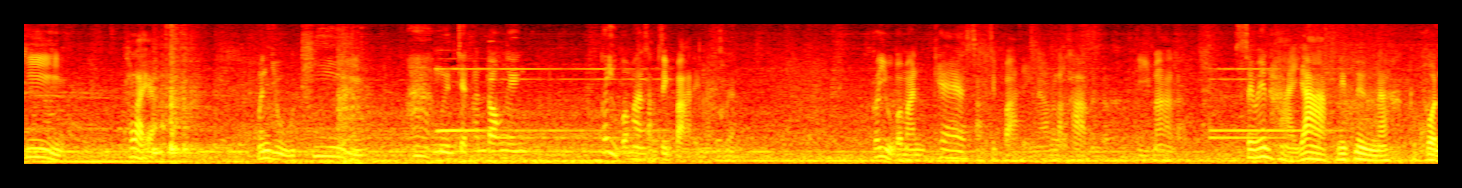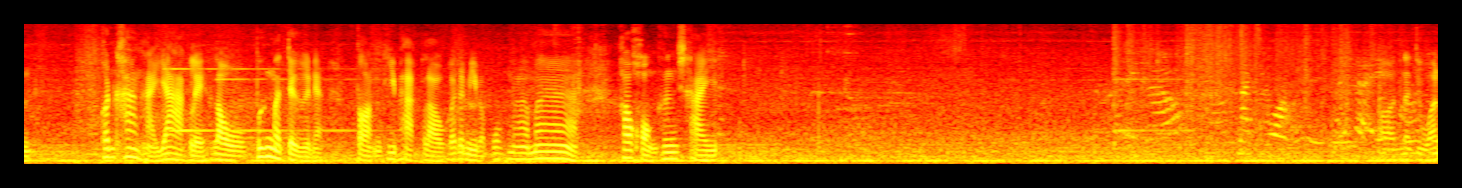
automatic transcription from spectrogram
ที่เท่าไหร่อะมันอยู่ที่ห้าหมื่นเจ็ดพันดองเอง ก็อยู่ประมาณ30บาทเองนะเพื่อนก็อยู่ประมาณแค่30บาทเองนะราคามันแบบดีมากอะเซเว่นหายากนิดนึงนะทุกคน ค่อนข้างหายากเลย เราเพิ่งมาเจอเนี่ย ตอนที่พักเราก็จะมีแบบพวกมาม่าข้าวของเครื่องใช้อ๋อนาจวน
